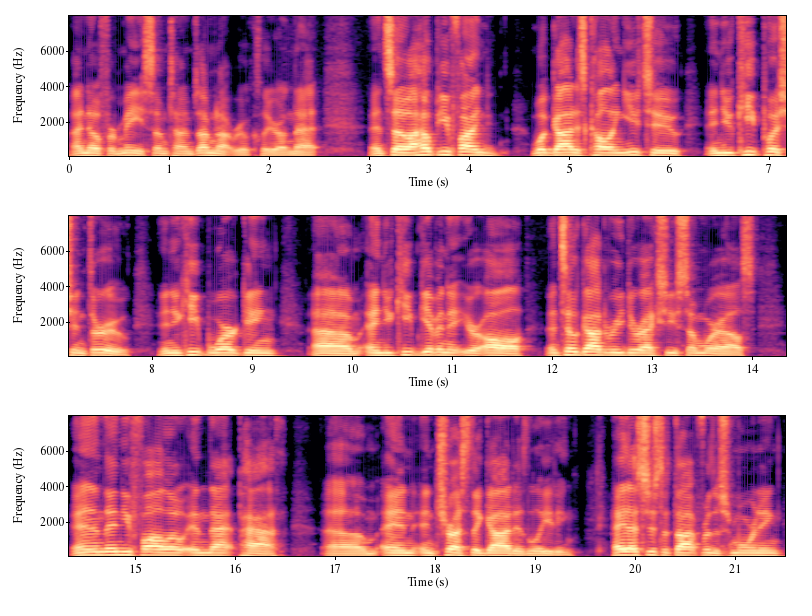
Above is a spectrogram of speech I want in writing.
I know for me, sometimes I'm not real clear on that. And so I hope you find what God is calling you to, and you keep pushing through, and you keep working, um, and you keep giving it your all until God redirects you somewhere else. And then you follow in that path um, and, and trust that God is leading. Hey, that's just a thought for this morning,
